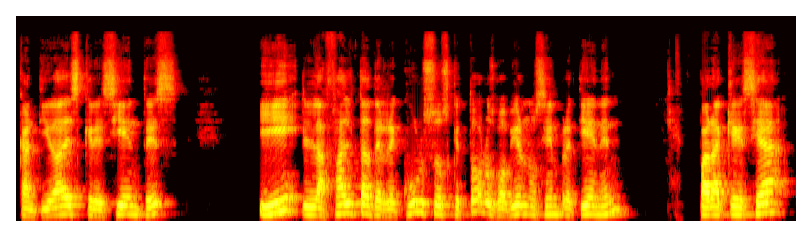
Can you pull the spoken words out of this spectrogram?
cantidades crecientes y la falta de recursos que todos los gobiernos siempre tienen para que sea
